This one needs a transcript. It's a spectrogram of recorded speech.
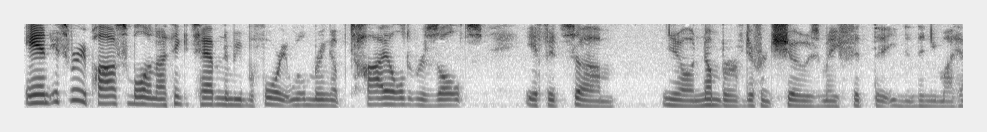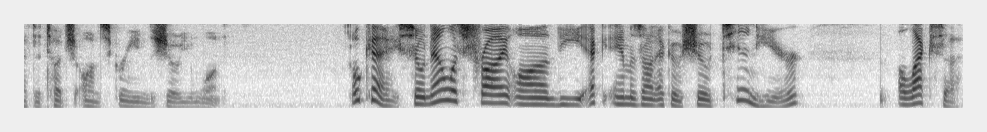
And it's very possible, and I think it's happened to me before, it will bring up tiled results if it's um, you know a number of different shows may fit the then you might have to touch on screen the show you want. Okay so now let's try on the amazon echo show 10 here. Alexa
